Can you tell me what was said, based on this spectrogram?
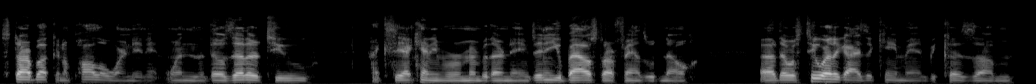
Starbuck and Apollo weren't in it. When those other two, I see, I can't even remember their names. Any of you Battlestar fans would know. Uh, there was two other guys that came in because um,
